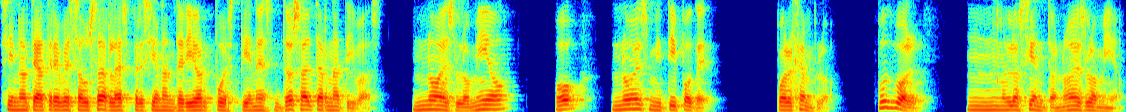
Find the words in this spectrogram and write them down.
Si no te atreves a usar la expresión anterior, pues tienes dos alternativas. No es lo mío o no es mi tipo de. Por ejemplo, fútbol. Mm, lo siento, no es lo mío.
